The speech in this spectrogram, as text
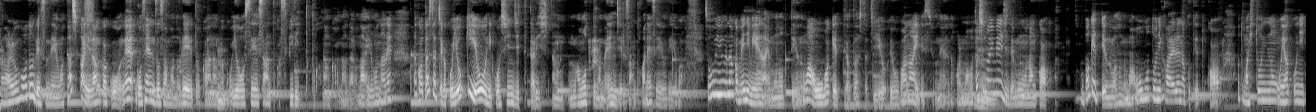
なるほどですね。まあ、確かになんかこうね、ご先祖様の霊とか、なんかこう、妖精さんとかスピリットとか、なんかなんだろうな、いろんなね、なんか私たちがこう、良きようにこう、信じてたりあの、守ってままエンジェルさんとかね、西洋で言えば。そういうなんか目に見えないものっていうのは、大化けって私たち呼ばないですよね。だからまあ私のイメージでもなんか、うんお化けっていうのはそのまあ大元に帰れなくてとかあとまあ人のお役に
